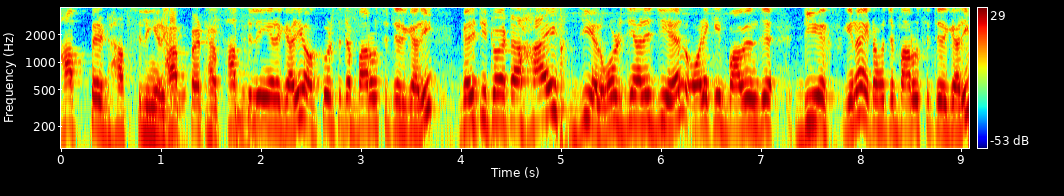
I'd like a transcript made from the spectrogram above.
হাফ প্যাড হাফ সিলিং এর pad, half হাফ ceiling। সিলিং এর গাড়ি। অফকোর্স এটা বারো সিটের গাড়ি। গাড়িটি টয়োটা হাইস জিএল অরিজিনালি জিএল অনেকেই ভাবেন যে ডিএক্স কিনা এটা হচ্ছে বারো সিটের গাড়ি।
